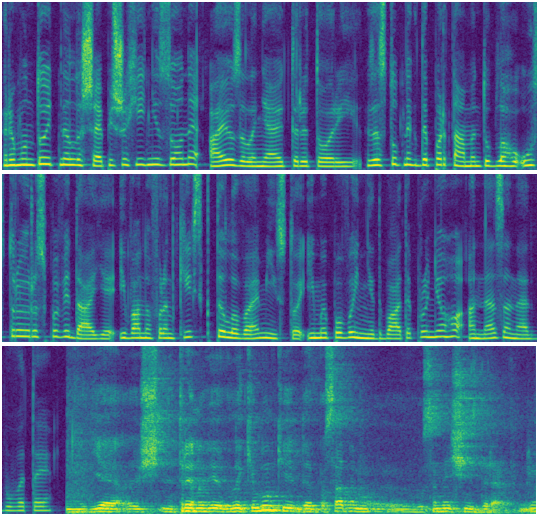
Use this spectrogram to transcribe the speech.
Ремонтують не лише пішохідні зони, а й озеленяють території. Заступник департаменту благоустрою розповідає, Івано-Франківськ тилове місто, і ми повинні дбати про нього, а не занедбувати. Є три нові великі лунки, де посадимо е, восени шість дерев. Ну,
